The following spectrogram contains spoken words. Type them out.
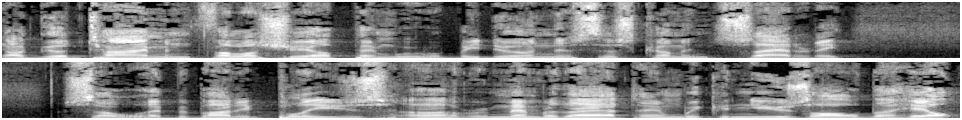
a good time and fellowship. And we will be doing this this coming Saturday. So everybody, please uh, remember that, and we can use all the help.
